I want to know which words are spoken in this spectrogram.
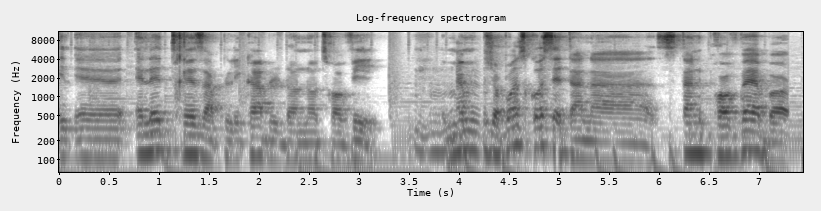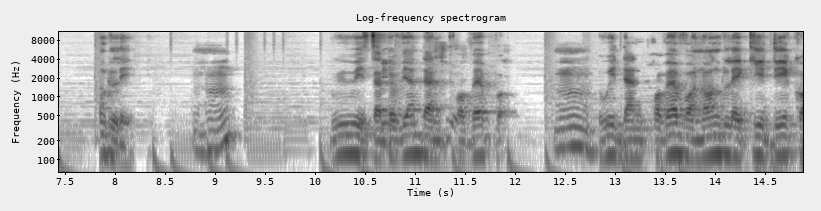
elle, est très applicable dans notre vie. Mhm. Même, je pense que c'est un, un proverbe anglais. Mhm. Oui, oui, ça devient sûr. proverbe, Mhm. oui, d'un proverbe en anglais qui dit que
